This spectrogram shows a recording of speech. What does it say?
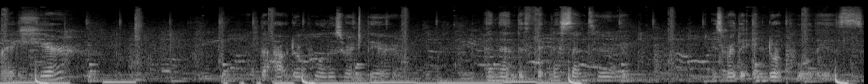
right here. The outdoor pool is right there, and then the fitness center is where the indoor pool is.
